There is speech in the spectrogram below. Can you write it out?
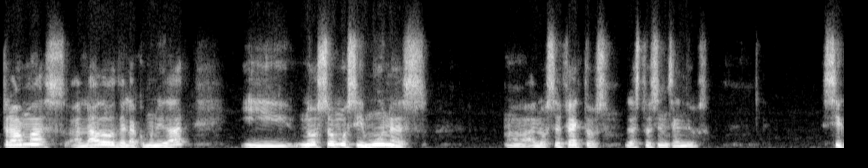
traumas al lado de la comunidad y no somos inmunes ah, a los efectos de estos incendios. Si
